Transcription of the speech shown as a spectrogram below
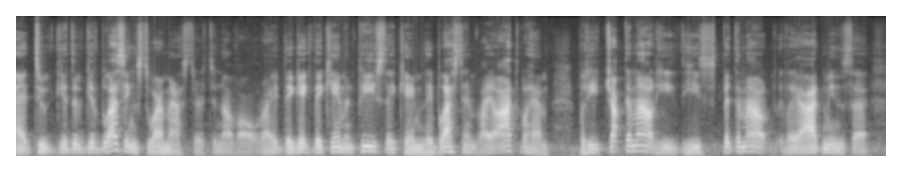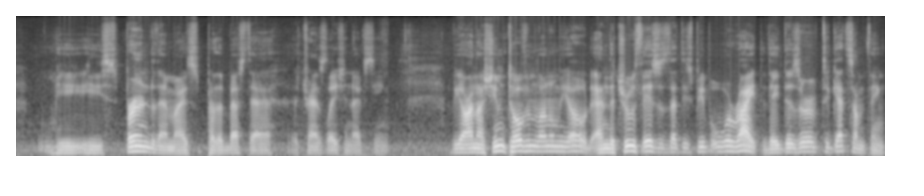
uh, to, give, to give blessings to our master, to Naval, right? They, get, they came in peace, they came, they blessed him, vayat but he chucked them out, he, he spit them out. Vayat means uh, he, he spurned them, is the best uh, translation I've seen. And the truth is, is that these people were right. They deserved to get something.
